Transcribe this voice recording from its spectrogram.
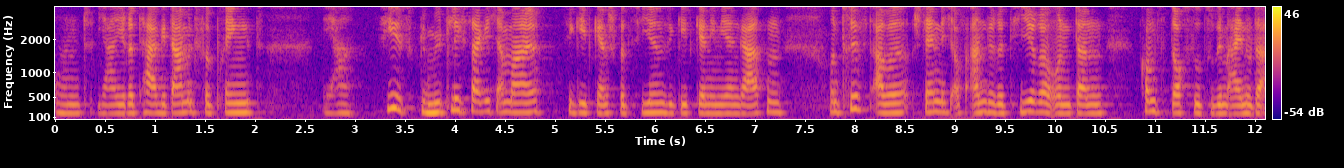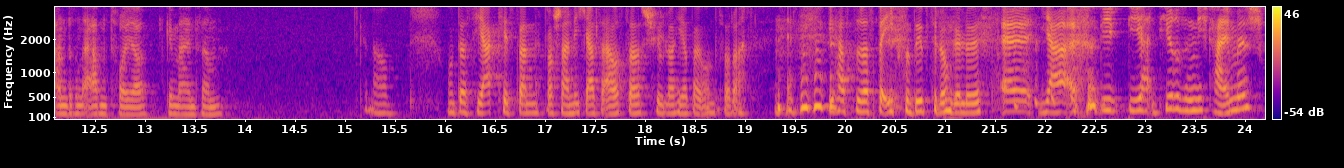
und ja ihre Tage damit verbringt. Ja, sie ist gemütlich, sage ich einmal. Sie geht gern spazieren, sie geht gern in ihren Garten und trifft aber ständig auf andere Tiere und dann kommt es doch so zu dem einen oder anderen Abenteuer gemeinsam. Genau. Und das Jack ist dann wahrscheinlich als Austauschschüler hier bei uns, oder? Wie hast du das bei X und Y gelöst? Äh, ja, also die, die Tiere sind nicht heimisch.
